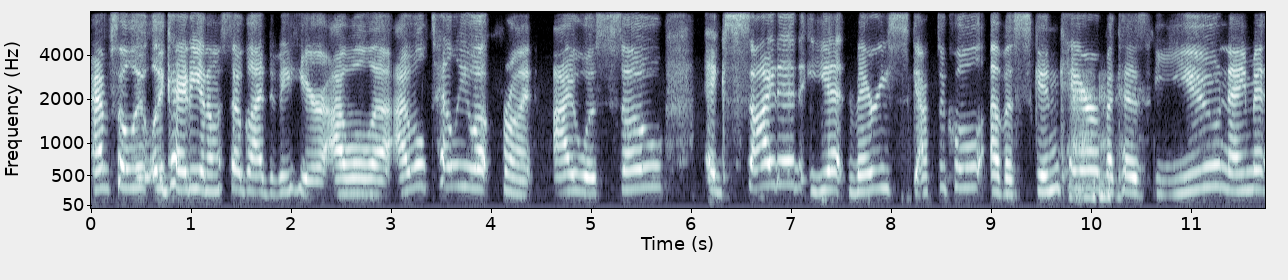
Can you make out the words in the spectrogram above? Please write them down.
Absolutely, Katie, and I'm so glad to be here. I will uh, I will tell you up front, I was so excited yet very skeptical of a skincare because you name it,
